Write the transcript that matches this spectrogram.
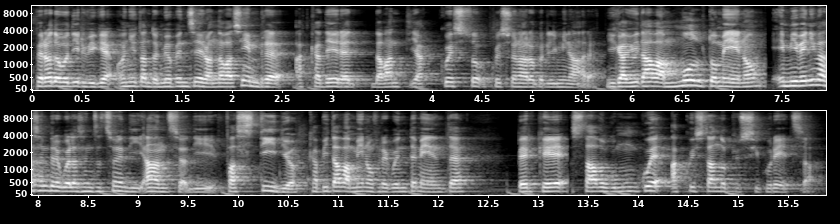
Però devo dirvi che ogni tanto il mio pensiero andava sempre a cadere davanti a questo questionario preliminare. Mi capitava molto meno e mi veniva sempre quella sensazione di ansia, di fastidio. Capitava meno frequentemente perché stavo comunque acquistando più sicurezza.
